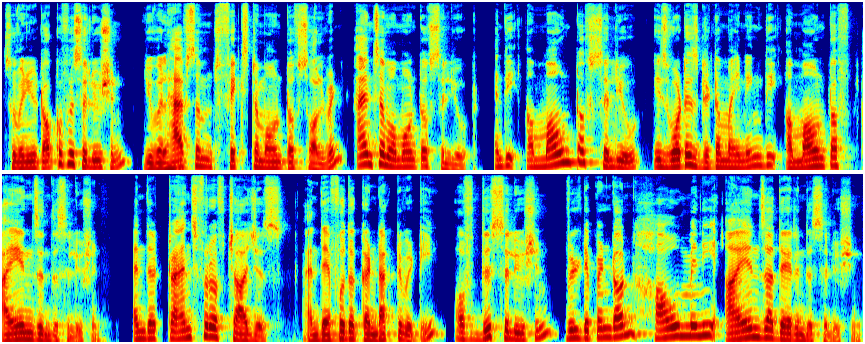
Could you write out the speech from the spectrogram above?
So when you talk of a solution, you will have some fixed amount of solvent and some amount of solute. And the amount of solute is what is determining the amount of ions in the solution. And the transfer of charges and therefore the conductivity of this solution will depend on how many ions are there in the solution.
